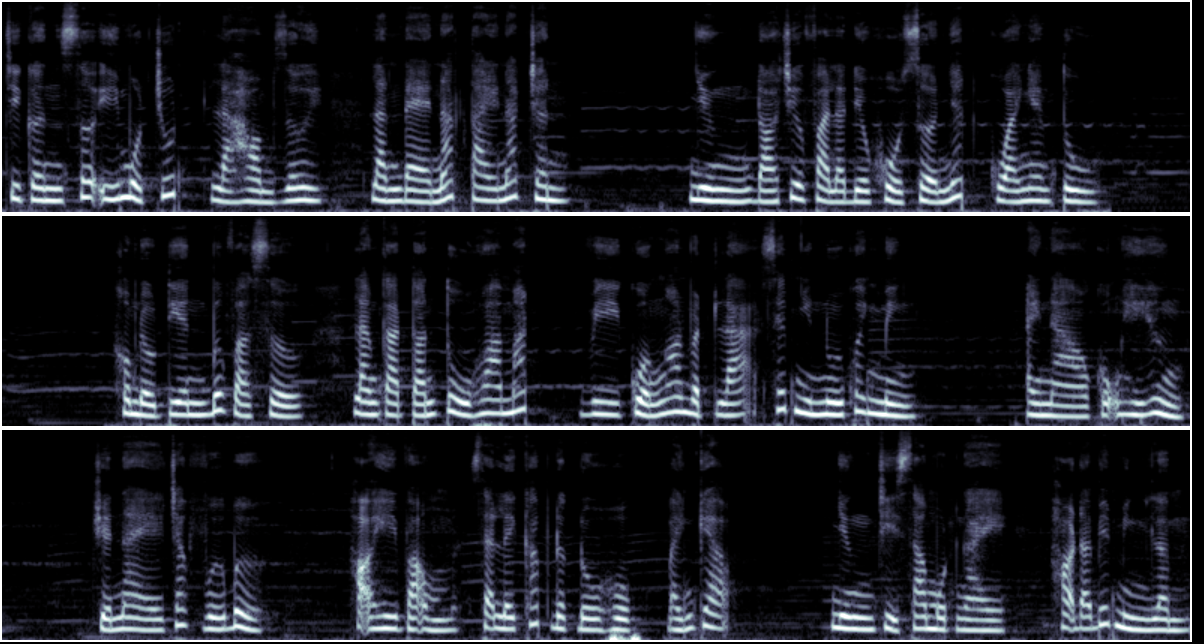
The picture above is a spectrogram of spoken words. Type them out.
chỉ cần sơ ý một chút là hòm rơi, lăn đè nát tay nát chân. Nhưng đó chưa phải là điều khổ sở nhất của anh em tù. Hôm đầu tiên bước vào sở, làm cả toán tù hoa mắt vì của ngon vật lạ xếp như núi quanh mình. Anh nào cũng hí hửng. Chuyến này chắc vớ bờ. Họ hy vọng sẽ lấy cắp được đồ hộp, bánh kẹo. Nhưng chỉ sau một ngày, họ đã biết mình lầm.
